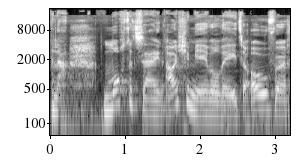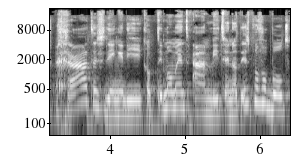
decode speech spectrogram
Nou, mocht het zijn als je meer wil weten over gratis dingen die ik op dit moment aanbied. En dat is bijvoorbeeld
